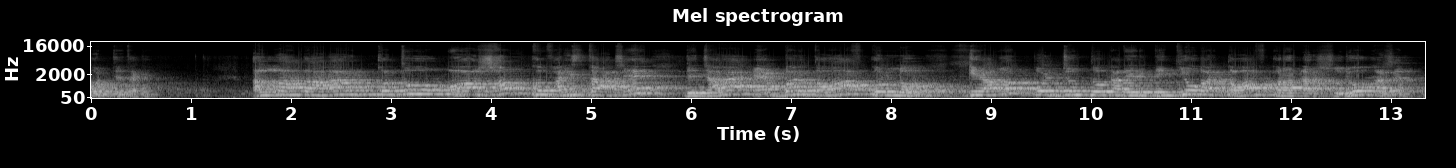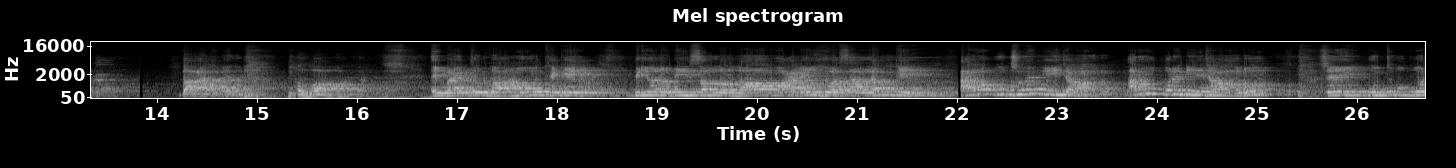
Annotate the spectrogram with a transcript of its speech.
করতে থাকে। আল্লাহ তাআলার কত অসংখ্য ফারিস্তা আছে যে যারা একবার তওয়াফ করল, কিয়ামত পর্যন্ত তাদের দ্বিতীয়বার তওয়াফ করার সুযোগ আসে না বা আসবে না। আল্লাহু এই বাইতুল মামুর থেকে প্রিয় নবী সাল্লাল্লাহু আলাইহি ওয়াসাল্লামকে আরও উঁচুয়ে নিয়ে যাওয়া হলো, আরও উপরে নিয়ে যাওয়া হলো। সেই উপর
